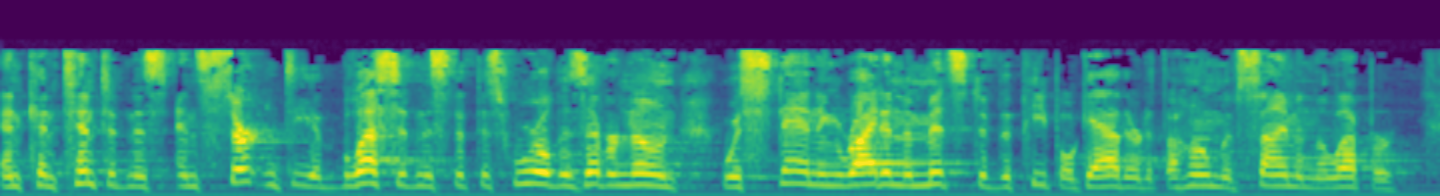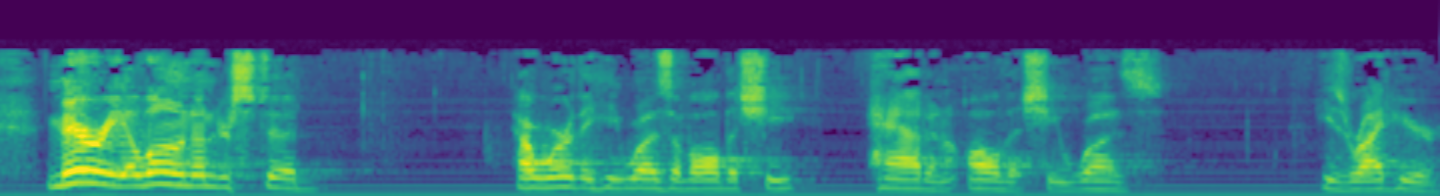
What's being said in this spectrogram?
and contentedness and certainty of blessedness that this world has ever known was standing right in the midst of the people gathered at the home of Simon the leper. Mary alone understood how worthy he was of all that she had and all that she was. He's right here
